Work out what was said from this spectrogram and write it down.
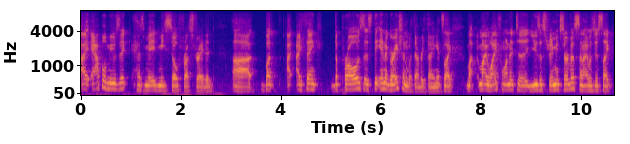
I, apple music has made me so frustrated uh, but I, I think the pros is the integration with everything. It's like my, my wife wanted to use a streaming service, and I was just like,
